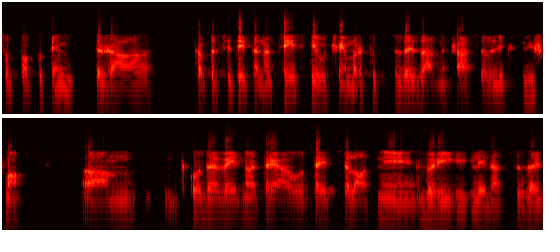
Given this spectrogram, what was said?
so pa potem težava kapacitete na cesti, o čemer tudi zdaj zadnje čase veliko slišimo. Um, tako da je vedno treba v tej celotni verigi gledati. Zdaj,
